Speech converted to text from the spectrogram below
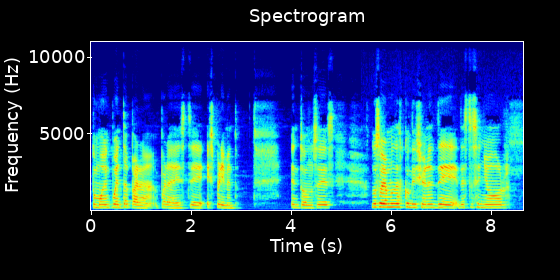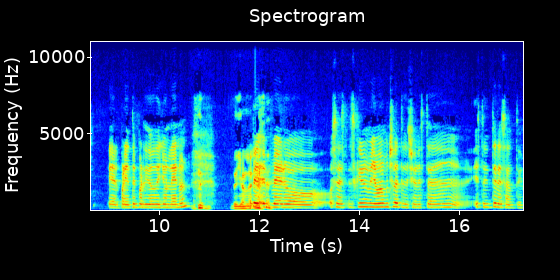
tomó en cuenta para, para este experimento. Entonces, no sabemos las condiciones de, de este señor, el pariente perdido de John Lennon. de John Lennon. pero, o sea, es que me llama mucho la atención, está, está interesante.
